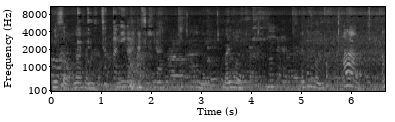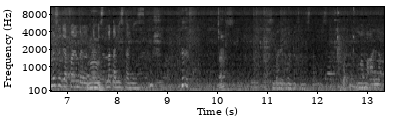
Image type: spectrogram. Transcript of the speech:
Miso. Ano na siya miso? ちょっと苦いなし嫌い Barihon. May barihon. Ah, amin sa Japan ang barihon. Tamis, matamis-tamis. 네? Barihon, matamis-tamis. Mga maalang.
